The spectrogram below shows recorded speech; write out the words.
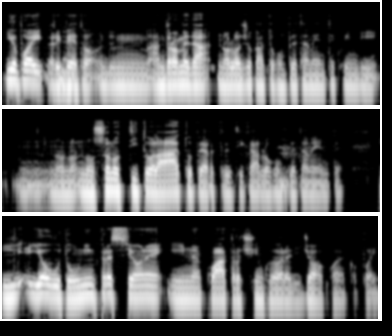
Io poi, ripeto, mm, Andromeda non l'ho giocato completamente, quindi mm, non, non, sono titolato per criticarlo completamente. Io ho avuto un'impressione in 4-5 ore di gioco, ecco, poi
